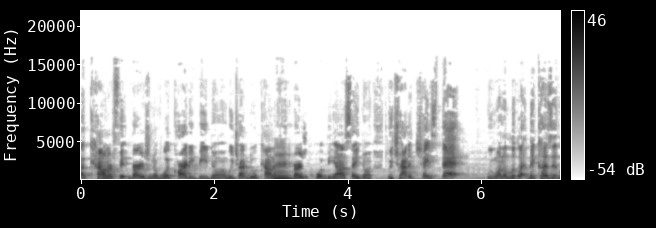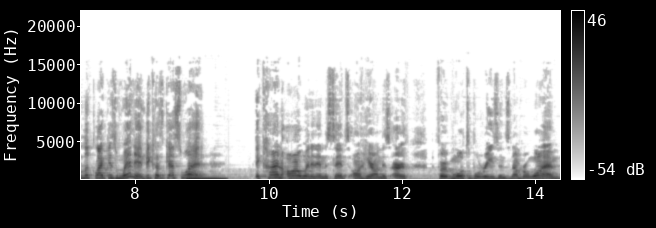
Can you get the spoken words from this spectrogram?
a counterfeit version of what Cardi B doing. We try to do a counterfeit Mm. version of what Beyonce doing. We try to chase that. We want to look like because it looked like it's winning. Because guess what? Mm. They kind of are winning in a sense on here on this earth for multiple reasons. Number one,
